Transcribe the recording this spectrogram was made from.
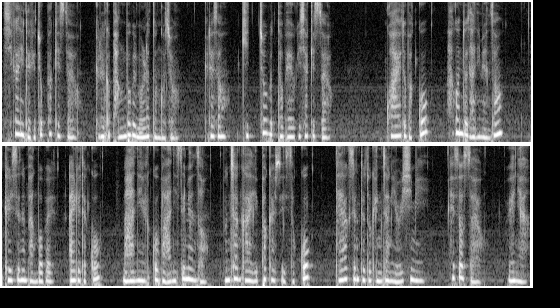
시간이 되게 촉박했어요. 그러니까 방법을 몰랐던 거죠. 그래서 기초부터 배우기 시작했어요. 과외도 받고 학원도 다니면서 글 쓰는 방법을 알게 됐고 많이 읽고 많이 쓰면서 문창과에 입학할 수 있었고 대학생 때도 굉장히 열심히 했었어요. 왜냐?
